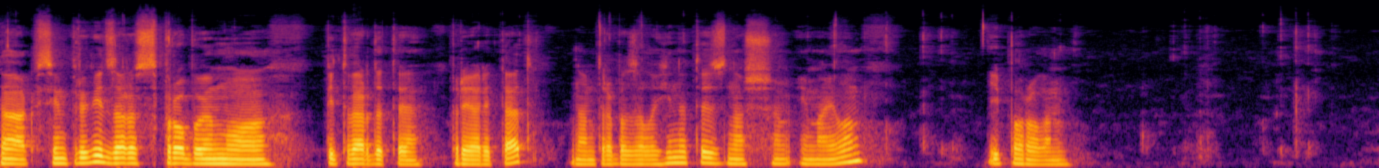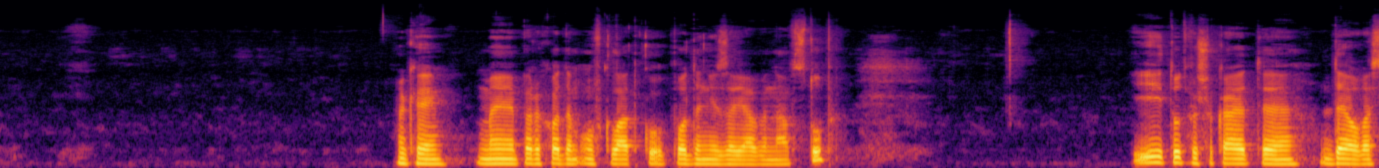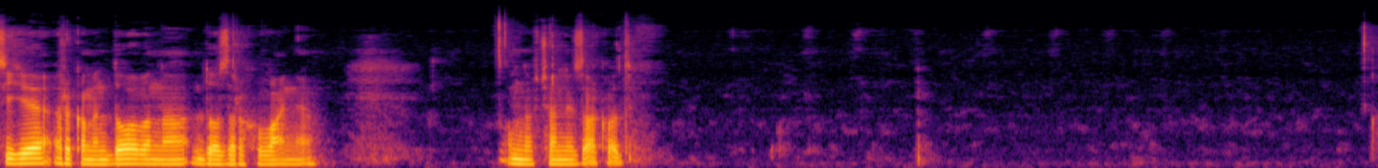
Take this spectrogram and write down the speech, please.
Так, всім привіт. Зараз спробуємо підтвердити пріоритет. Нам треба залогінити з нашим імейлом і паролем. Окей, ми переходимо у вкладку Подані заяви на вступ. І тут ви шукаєте, де у вас є рекомендована до зарахування у навчальний заклад.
